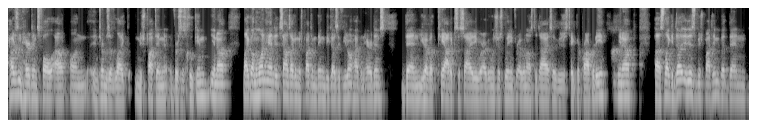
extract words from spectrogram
how does inheritance fall out on in terms of like mishpatim versus chukim? You know, like on the one hand, it sounds like a mishpatim thing because if you don't have inheritance, then you have a chaotic society where everyone's just waiting for everyone else to die so they can just take their property. You know, uh, so like it does, it is mishpatim, but then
